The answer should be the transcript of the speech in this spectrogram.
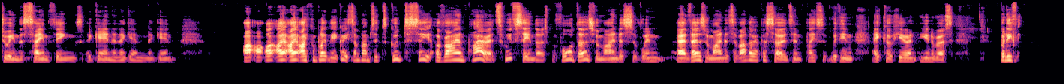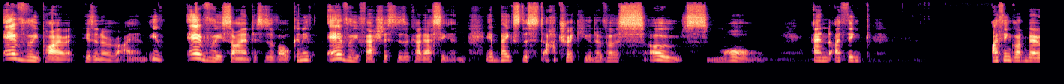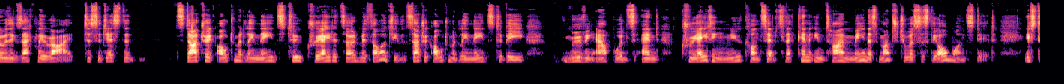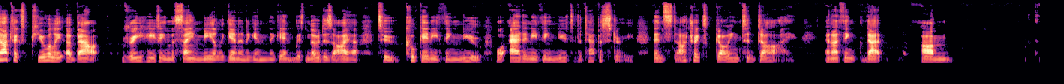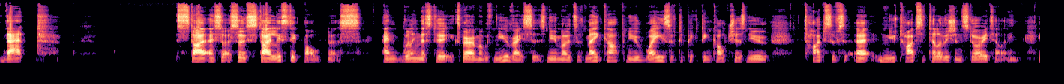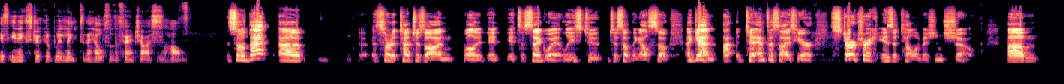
doing the same things again and again and again. I, I, I completely agree. Sometimes it's good to see Orion pirates. We've seen those before. Those remind us of when uh, those remind us of other episodes and place it within a coherent universe. But if every pirate is an Orion, if every scientist is a Vulcan, if every fascist is a Cardassian, it makes the Star Trek universe so small. And I think I think Roddenberry was exactly right to suggest that Star Trek ultimately needs to create its own mythology, that Star Trek ultimately needs to be moving outwards and creating new concepts that can in time mean as much to us as the old ones did. If Star Trek's purely about reheating the same meal again and again and again with no desire to cook anything new or add anything new to the tapestry, then Star Trek's going to die. And I think that um, that sty- so, so stylistic boldness and willingness to experiment with new races, new modes of makeup, new ways of depicting cultures, new types of uh, new types of television storytelling is inextricably linked to the health of the franchise as a whole. So that uh, sort of touches on well, it, it, it's a segue at least to to something else. So again, uh, to emphasize here, Star Trek is a television show. Um,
